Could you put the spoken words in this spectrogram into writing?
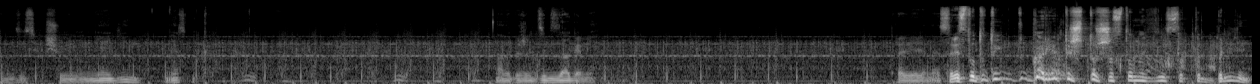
Блин, здесь еще и не один, несколько. Надо бежать зигзагами проверенное средство. Да ты, Гарри, ты что ж остановился-то, блин?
